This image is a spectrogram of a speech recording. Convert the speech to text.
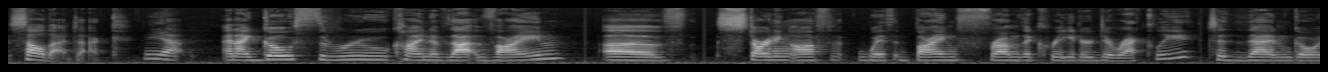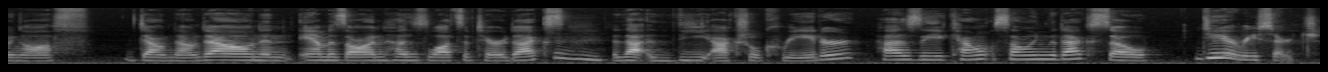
sell that deck? Yeah. and I go through kind of that vine of starting off with buying from the creator directly to then going off down down down and Amazon has lots of tarot decks mm-hmm. that the actual creator has the account selling the decks so Do your research.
